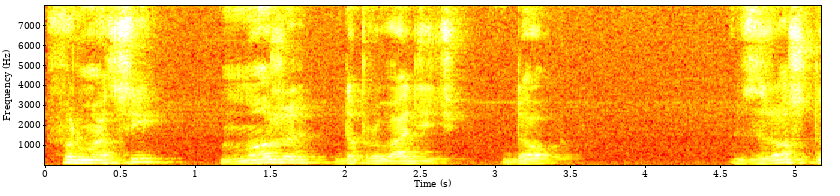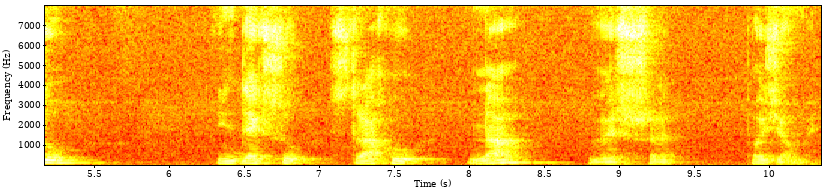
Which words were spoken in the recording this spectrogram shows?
formacji może doprowadzić do wzrostu indeksu strachu na wyższe poziomy.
